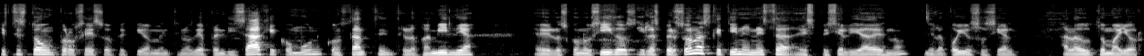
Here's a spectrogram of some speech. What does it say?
Este es todo un proceso, efectivamente, ¿no? De aprendizaje común, constante entre la familia, eh, los conocidos y las personas que tienen estas especialidades, ¿no? Del apoyo social al adulto mayor.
